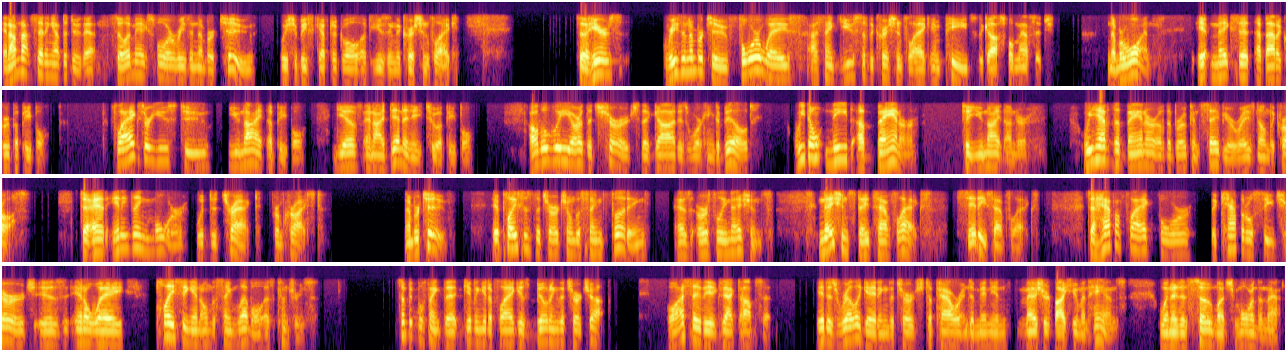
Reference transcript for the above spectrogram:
And I'm not setting out to do that. So let me explore reason number two we should be skeptical of using the Christian flag. So here's reason number two four ways I think use of the Christian flag impedes the gospel message. Number one, it makes it about a group of people. Flags are used to unite a people, give an identity to a people. Although we are the church that God is working to build, we don't need a banner to unite under. We have the banner of the broken Savior raised on the cross. To add anything more would detract from Christ. Number two, it places the church on the same footing as earthly nations. Nation states have flags, cities have flags. To have a flag for the capital C church is, in a way, placing it on the same level as countries. Some people think that giving it a flag is building the church up. Well, I say the exact opposite. It is relegating the church to power and dominion measured by human hands when it is so much more than that.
